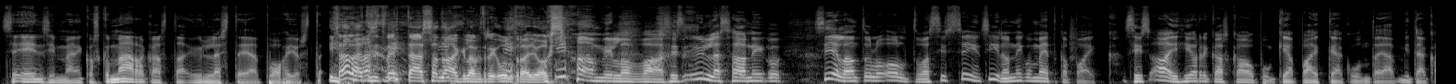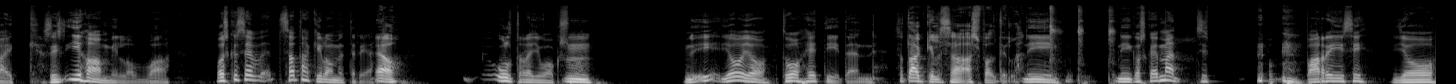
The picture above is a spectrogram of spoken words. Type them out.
Se ensimmäinen, koska mä rakastan yllästä ja pohjosta. Sä lähtisit vetää 100 kilometrin ultrajuoksu. Ihan milloin vaan. Siis yllässä on niinku, siellä on tullut oltua. Siis siinä, siinä on niinku metkapaikka. Siis Aihi on rikas kaupunki ja paikka ja kunta ja mitä kaikkea. Siis ihan milloin vaan. Olisiko se 100 kilometriä Joo. ultrajuoksua? Mm. No, joo, joo, tuo heti tänne. 100 kilsaa asfaltilla. Niin, niin koska en mä, siis Pariisi, joo.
